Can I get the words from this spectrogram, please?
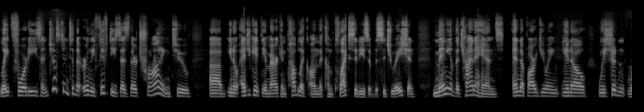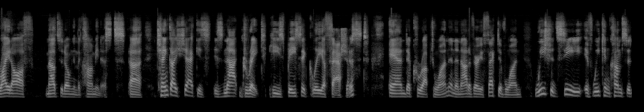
late 40s and just into the early 50s as they're trying to. Uh, you know, educate the American public on the complexities of the situation. Many of the China hands end up arguing, you know, we shouldn't write off Mao Zedong and the communists. Uh, Chiang Kai shek is, is not great. He's basically a fascist and a corrupt one and a not a very effective one. We should see if we can come to,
